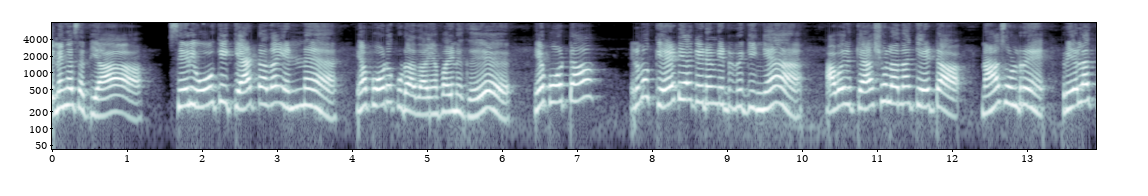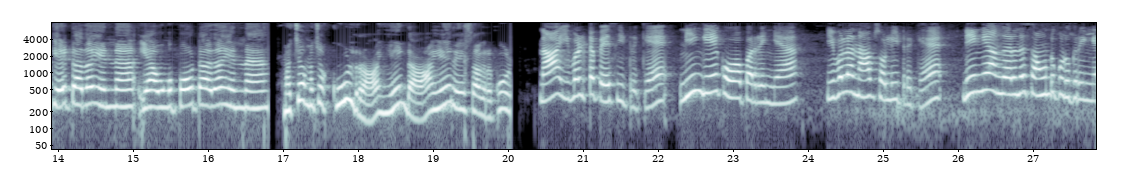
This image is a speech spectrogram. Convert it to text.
என்னங்க சத்யா? சரி ஓகே கேட்டாதான் என்ன? ஏன் போடக்கூடாதா என் பையனுக்கு? ஏன் போட்டா? என்னமோ கேட்டியா கேட்டான்னு கேட்டுட்டு இருக்கீங்க அவர் கேஷுவலாக தான் கேட்டா. நான் சொல்றேன் ரியலாக கேட்டாதான் என்ன? ஏன் அவங்க போட்டாதான் என்ன? மச்சான் மச்சான் கூல்ரா ஏன்டா? ஏன் ரேஸ் ஆகுற கூல் நான் இவள்கிட்ட பேசிட்டு இருக்கேன் நீங்க ஏன் கோவப்படுறீங்க? இவளை நான் சொல்லிட்டு இருக்கேன் நீங்க அங்க இருந்து சவுண்டு கொடுக்குறீங்க.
